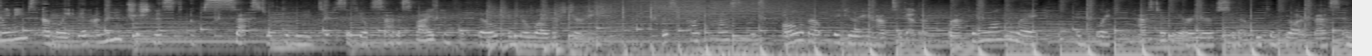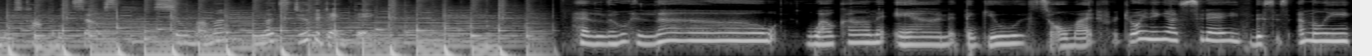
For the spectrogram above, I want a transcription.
My name's Emily, and I'm a nutritionist obsessed with giving you tips to feel satisfied and fulfilled in your wellness journey. This podcast is all about figuring it out together, laughing along the way, and breaking past our barriers so that we can feel our best and most confident selves. So, Mama, let's do the dang thing. Hello, hello. Welcome and thank you so much for joining us today. This is Emily,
